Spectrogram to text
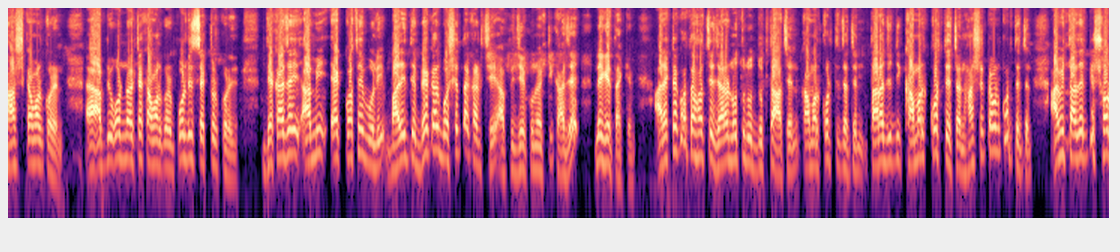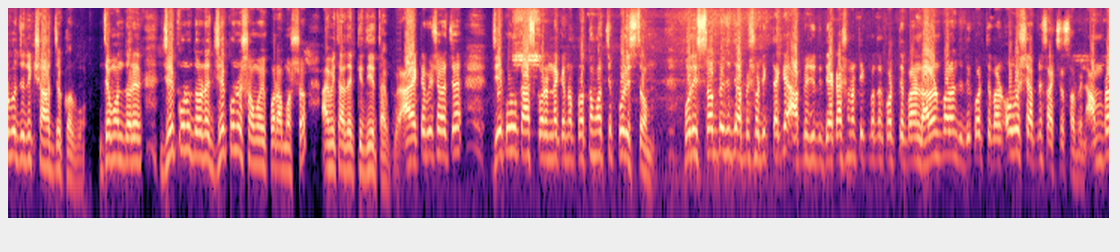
হাঁস কামার করেন আপনি অন্য একটা কামার করেন পোলট্রি সেক্টর করেন, দেখা যায় আমি এক কথাই বলি, বাড়িতে বেকার বসে থাকার চেয়ে আপনি যে কোনো একটি কাজে লেগে থাকেন। আরেকটা কথা হচ্ছে, যারা নতুন উদ্যোক্তা আছেন কামার করতে চাচ্ছেন, তারা যদি খামার করতে চান, হাঁসের হাঁসের খামার করতে চান, আমি তাদেরকে সর্বজনিক সাহায্য করব। যেমন ধরেন, যে কোনো ধরনের, যে কোনো সময় পরামর্শ আমি তাদেরকে দিয়ে থাকব। আর একটা বিষয় হচ্ছে, যে কোনো কাজ করেন না কেন, প্রথম হচ্ছে পরিশ্রম। পরিশ্রমটা যদি আপনি সঠিক থাকে, আপনি যদি দেখাশোনা ঠিক মতন করতে পারেন, লালন পালন যদি করতে পারেন, অবশ্যই আপনি সাকসেস হবেন। আমরা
